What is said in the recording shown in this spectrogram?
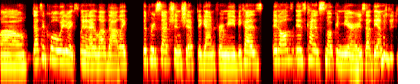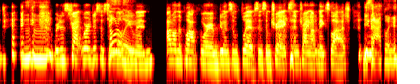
Wow. That's a cool way to explain it. I love that. Like the perception shift again for me because it all is kind of smoke and mirrors at the end of the day. Mm-hmm. we're just trying, we're just a single totally. human out on the platform doing some flips and some tricks and trying not to make splash. Exactly.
